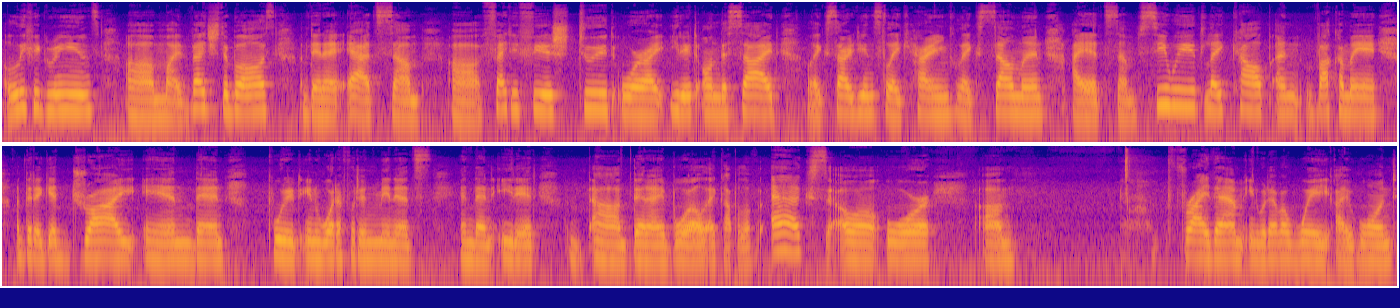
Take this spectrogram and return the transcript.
leafy greens, uh, my vegetables, then I add some uh, fatty fish to it, or I eat it on the side like sardines, like herring, like salmon. I add some seaweed like kelp and wakame that I get dry and then put it in water for 10 minutes and then eat it. Uh, then I boil a couple of eggs or, or um, fry them in whatever way I want.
